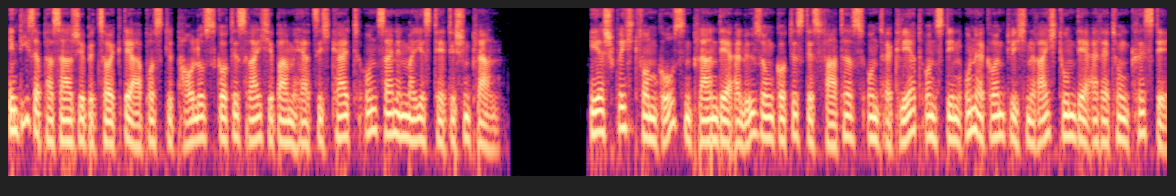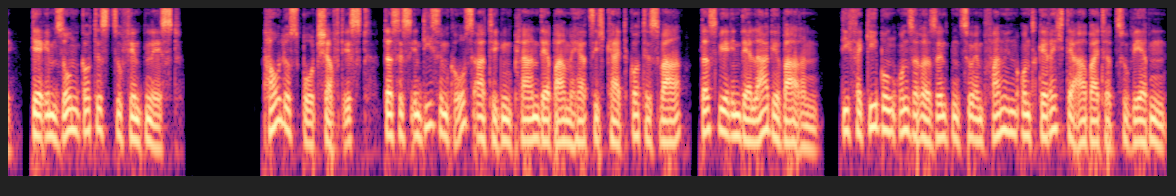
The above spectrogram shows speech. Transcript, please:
In dieser Passage bezeugt der Apostel Paulus Gottes reiche Barmherzigkeit und seinen majestätischen Plan. Er spricht vom großen Plan der Erlösung Gottes des Vaters und erklärt uns den unergründlichen Reichtum der Errettung Christi, der im Sohn Gottes zu finden ist. Paulus Botschaft ist, dass es in diesem großartigen Plan der Barmherzigkeit Gottes war, dass wir in der Lage waren, die Vergebung unserer Sünden zu empfangen und gerechte Arbeiter zu werden,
